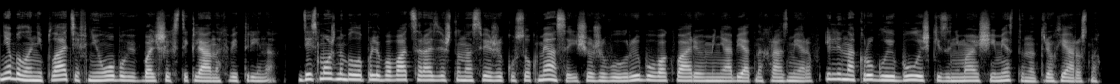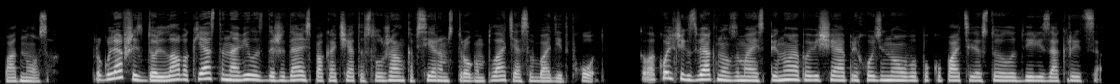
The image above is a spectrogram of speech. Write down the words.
Не было ни платьев, ни обуви в больших стеклянных витринах. Здесь можно было полюбоваться разве что на свежий кусок мяса, еще живую рыбу в аквариуме необъятных размеров или на круглые булочки, занимающие место на трехъярусных подносах. Прогулявшись вдоль лавок, я остановилась, дожидаясь, пока чья-то служанка в сером строгом платье освободит вход. Колокольчик звякнул за моей спиной, оповещая о приходе нового покупателя, стоило двери закрыться.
